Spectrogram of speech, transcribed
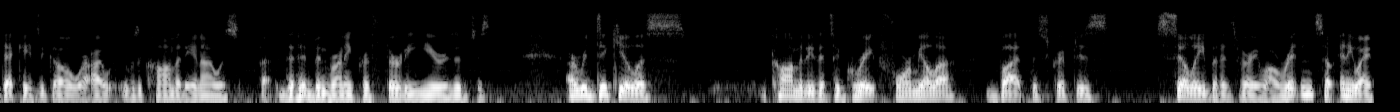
decades ago where I it was a comedy and I was uh, that had been running for 30 years and just a ridiculous comedy that's a great formula, but the script is silly, but it's very well written. So anyway,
